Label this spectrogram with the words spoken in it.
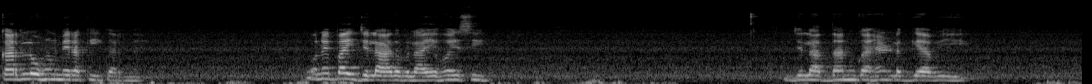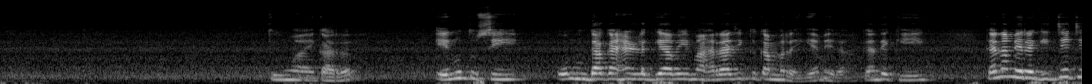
ਕਰ ਲੋ ਹੁਣ ਮੇਰਾ ਕੀ ਕਰਨਾ ਹੈ। ਉਹਨੇ ਭਾਈ ਜਲਾਦ ਬੁਲਾਏ ਹੋਏ ਸੀ। ਜਲਾਦਾਂ ਨੂੰ ਕਹਿਣ ਲੱਗਿਆ ਵੀ ਤੂੰ ਐ ਕਰ ਇਹਨੂੰ ਤੁਸੀਂ ਉਹ ਮੁੰਡਾ ਕਹਿਣ ਲੱਗਿਆ ਵੀ ਮਹਾਰਾਜ ਇੱਕ ਕੰਮ ਰਹਿ ਗਿਆ ਮੇਰਾ। ਕਹਿੰਦੇ ਕੀ? ਕਹਿੰਦਾ ਮੇਰੇ ਗਿੱਜੇ 'ਚ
